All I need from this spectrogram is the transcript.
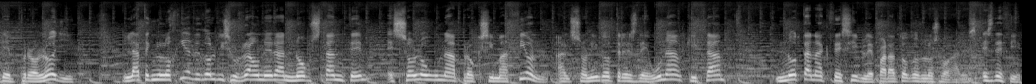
de Prologic. La tecnología de Dolby Surround era, no obstante, solo una aproximación al sonido 3D, una quizá no tan accesible para todos los hogares. Es decir,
